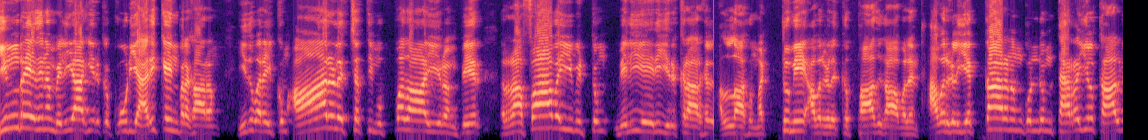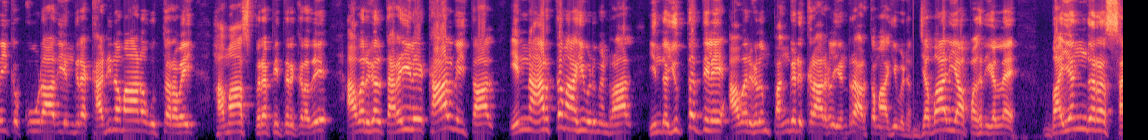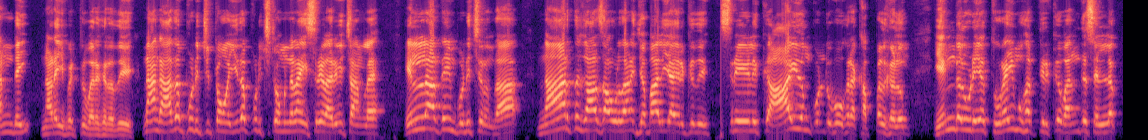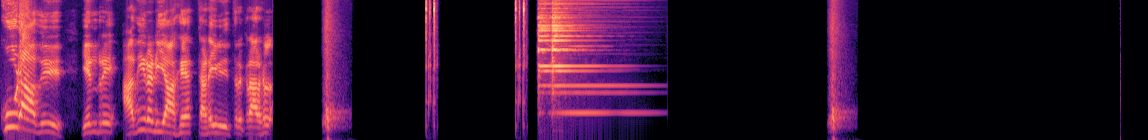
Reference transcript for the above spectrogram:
இன்றைய தினம் வெளியாகி இருக்கக்கூடிய அறிக்கையின் பிரகாரம் இதுவரைக்கும் ஆறு லட்சத்தி முப்பதாயிரம் பேர் ரஃபாவை விட்டும் வெளியேறி இருக்கிறார்கள். அல்லாஹ் மட்டுமே அவர்களுக்கு பாதுகாவலன். அவர்கள் எக்காரணம் கொண்டும் தரையில் கால் வைக்க கூடாது என்கிற கடினமான உத்தரவை ஹமாஸ் பிறப்பித்திருக்கிறது. அவர்கள் தரையிலே கால் வைத்தால் என்ன அர்த்தமாகிவிடும் என்றால் இந்த யுத்தத்திலே அவர்களும் பங்கெடுக்கிறார்கள் என்று அர்த்தமாகிவிடும். ஜபாலியா பகுதிகளில் பயங்கர சண்டை நடைபெற்று வருகிறது. நாங்க அதை பிடிச்சிட்டோம் இதை பிடிச்சிட்டோம்னு இஸ்ரேல் அறிவிச்சாங்கல்ல எல்லாத்தையும் பிடிச்சிருந்தா நார்த்து காசாவில் தானே ஜபாலியா இருக்குது. இஸ்ரேலுக்கு ஆயுதம் கொண்டு போகிற கப்பல்களும் எங்களுடைய துறைமுகத்திற்கு வந்து செல்லக்கூடாது என்று அதிரடியாக தடை விதித்திருக்கிறார்கள்.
